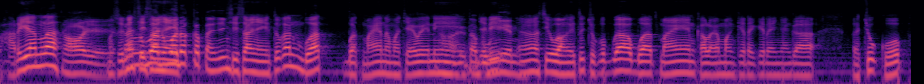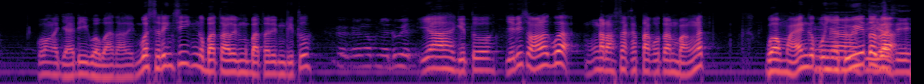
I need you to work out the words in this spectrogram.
harian lah. Oh iya. iya. Maksudnya Kan sisanya rumah it- deket anjing. Sisanya itu kan buat buat main sama cewek nih. Oh, Jadi eh, si uang itu cukup gak buat main. Kalau emang kira-kiranya gak, gak cukup, gua nggak jadi gua batalin. Gua sering sih ngebatalin ngebatalin gitu. Gara-gara nggak punya duit. Ya gitu. Jadi soalnya gua ngerasa ketakutan banget. Gua main gak punya Iya, duit iya atau gak. sih.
